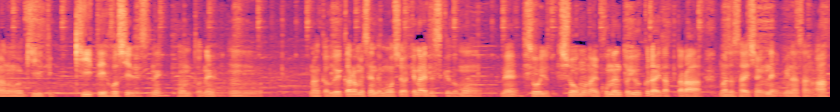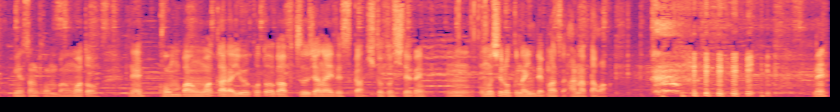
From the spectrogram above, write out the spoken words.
あの聞いて聞いてほしいですね本当ねうんなんか上から目線で申し訳ないですけども、ね、そういうしょうもないコメント言うくらいだったら、まず最初にね、皆さん、あ、皆さんこんばんはと、ね、こんばんはから言うことが普通じゃないですか、人としてね。うん、面白くないんで、まずあなたは。ね。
